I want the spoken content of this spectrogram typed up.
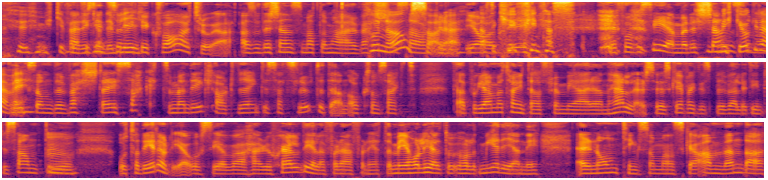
hur mycket värre kan det bli? Det finns inte så mycket kvar tror jag. Alltså det känns som att de här värsta Who knows, sakerna... Ja, alltså, det kan ju finnas... Det får vi se, men det känns mycket som att liksom det värsta är sagt. Men det är klart, vi har inte sett slutet än. Och som sagt, det här programmet har inte haft premiären heller. Så det ska faktiskt bli väldigt intressant mm. att, att ta del av det och se vad Harry själv delar för erfarenheter. Men jag håller helt och hållet med dig Jenny. Är det någonting som man ska använda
